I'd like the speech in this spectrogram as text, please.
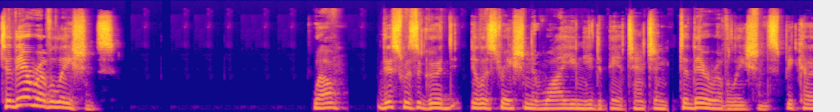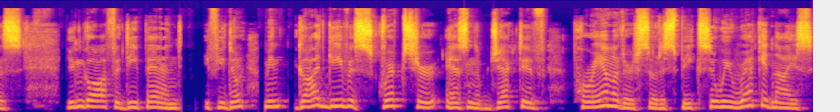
to their revelations? Well, this was a good illustration of why you need to pay attention to their revelations because you can go off a deep end if you don't. I mean, God gave us scripture as an objective parameter, so to speak, so we recognize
